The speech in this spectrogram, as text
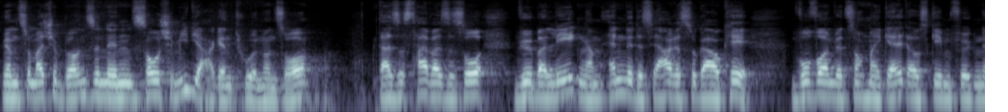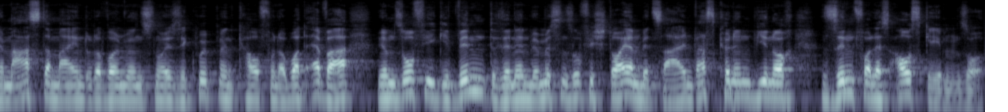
Wir haben zum Beispiel bei uns in den Social Media Agenturen und so, da ist es teilweise so, wir überlegen am Ende des Jahres sogar, okay, wo wollen wir jetzt nochmal Geld ausgeben für irgendeine Mastermind oder wollen wir uns neues Equipment kaufen oder whatever. Wir haben so viel Gewinn drinnen, wir müssen so viel Steuern bezahlen. Was können wir noch Sinnvolles ausgeben? So,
